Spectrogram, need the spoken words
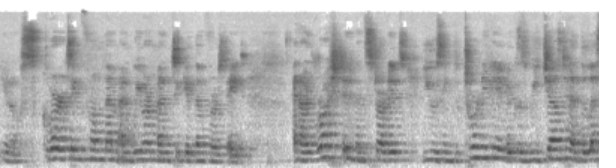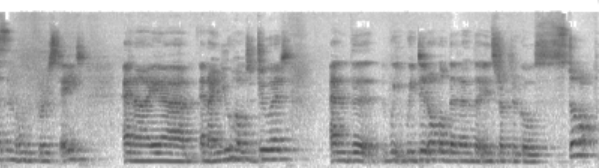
you know, squirting from them and we were meant to give them first aid. And I rushed in and started using the tourniquet because we just had the lesson on the first aid and I, uh, and I knew how to do it. And the, we, we did all of that and the instructor goes, stop.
